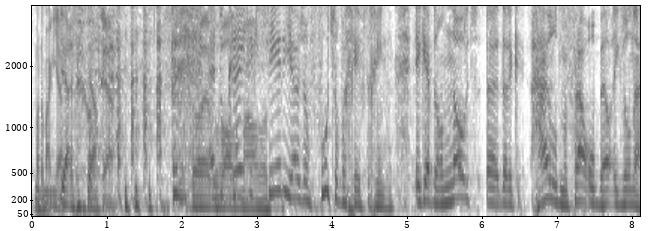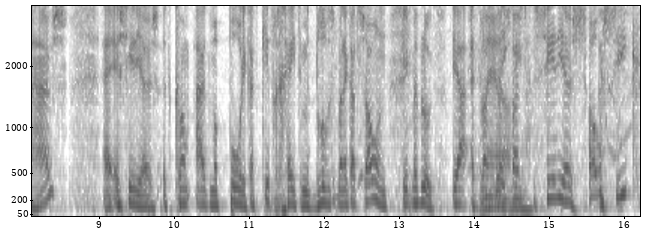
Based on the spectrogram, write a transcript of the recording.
maar dat maakt niet Ja, uit. het- Ja. Zo hebben En toen kreeg ik serieus een voedselvergiftiging. Ik heb nog nooit eh, dat ik huilend mijn vrouw opbel. Ik wil naar huis. Eh, serieus, het kwam uit mijn poor. Ik had kip gegeten met bloed, maar ik had zo'n... Kip met bloed. Ja, het was, Nee, ik was ja. serieus zo ziek.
